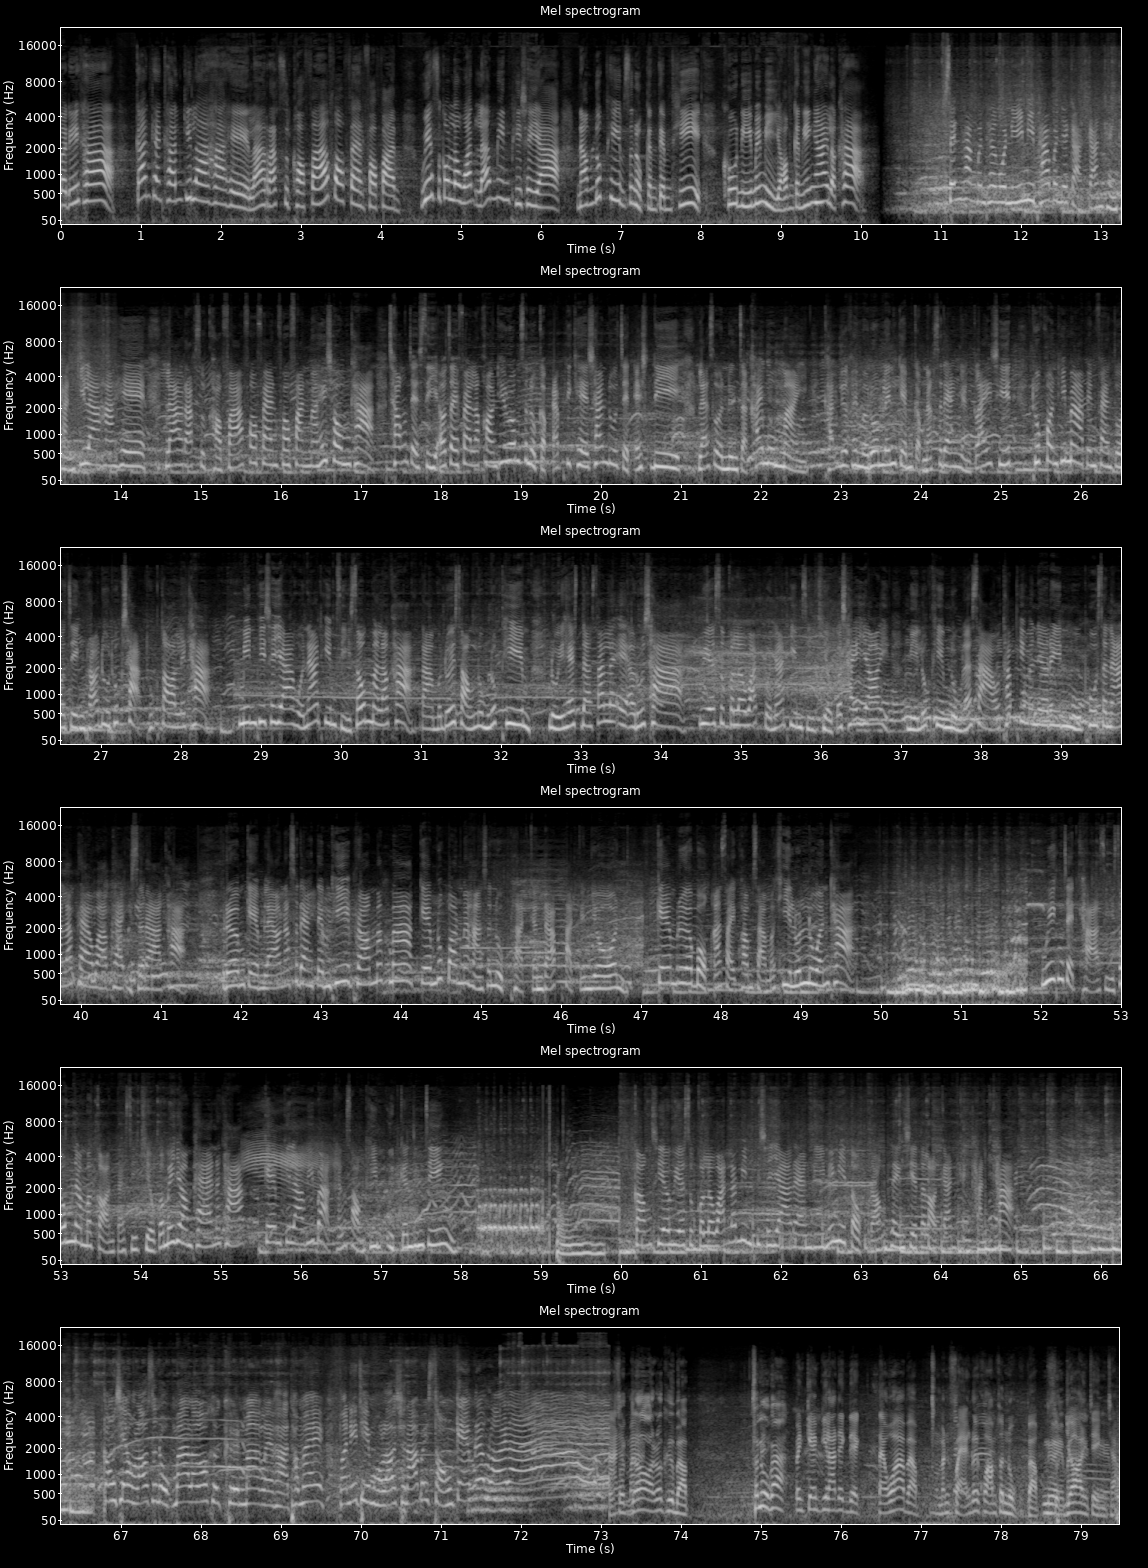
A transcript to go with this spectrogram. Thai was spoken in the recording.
วัสดีค่ะ การแข่งขันกีฬาฮาเฮล่ารักสุดขอบฟ้าฟอร์แฟนฟอร์ฟันเวียสกลวัฒน์และมินพิชยานำลูกทีมสนุกกันเต็มที่ คู่นี้ไม่มียอมกันง่ายๆหรอกค่ะ เส้นทางบันเทิงวันนี้มีภาพบรรยากาศการแข่งขันกีฬาฮาเฮล่ารักสุดขอบฟ้า for fan for fun มาให้ชมค่ะ ช่อง 7 สีเอาใจแฟนละครที่ร่วมสนุกกับแอปพลิเคชันดู 7 HD และส่วนหนึ่งจากค่ายมุมใหม่ คัดเลือกให้มาร่วมเล่นเกมกับนักแสดงอย่างใกล้ชิด ทุกคนที่มาเป็นแฟนตัวจริงเพราะดูทุกฉากทุกตอนเลยค่ะ มินพิชยาหัวหน้าทีมสีส้มมาแล้วค่ะ ตามมาด้วย 2 หนุ่มลูกทีม หลุยเฮสดาซันและเออรุชา เวียสุกลวัฒน์หัวหน้าทีมสีเขียวก็ใช่ย่อย มีลูกทีมหนุ่มและสาว ทัพทีมอเนรินหมูภูสนะและแพรวาแพรอิสราค่ะ เริ่มเกมแล้วนักแสดงเต็มที่พร้อมมาก ๆ เกมลูกบอลมหาสนุกผลัดกันรับผลัดกันโยน เกมเรือบกอาศัยความสามัคคีล้วนๆค่ะ วิ่งเจ็ดขาสีส้มนำมาก่อนแต่สีเขียวก็ไม่ยอมแพ้นะคะ เกมกีฬาวิบากทั้งสองทีมอึดกันจริง ๆ กองเชียร์เวียสุกลวัฒน์และมินพิชยาแรงดีไม่มีตกร้องเพลงเชียร์ตลอดการแข่งขันค่ะ องเชียร์ของเราสนุกมากแล้วก็คือคืนมากเลยค่ะทำให้วันนี้ทีมของเราชนะไป 2 เกมเรียบร้อยแล้วสุดยอดก็คือแบบสนุกอะเป็นเกมกีฬาเด็กๆ แต่ว่าแบบมันแฝงด้วยความสนุกแบบเหนื่อยสุดยอดมากจริงๆใช่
